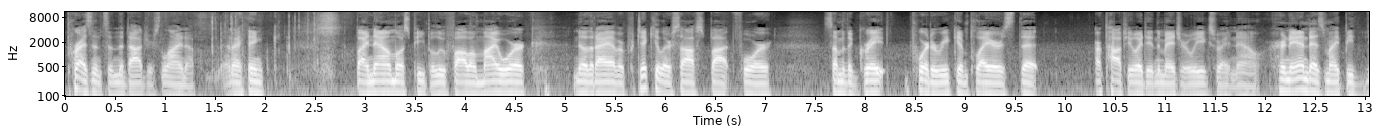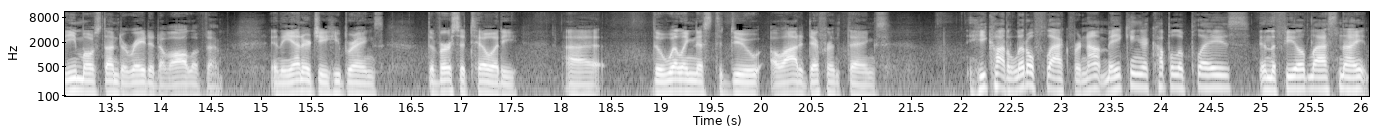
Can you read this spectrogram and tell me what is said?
presence in the Dodgers lineup. And I think by now, most people who follow my work know that I have a particular soft spot for some of the great Puerto Rican players that are populating the major leagues right now. Hernandez might be the most underrated of all of them in the energy he brings, the versatility, uh, the willingness to do a lot of different things. He caught a little flack for not making a couple of plays in the field last night,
